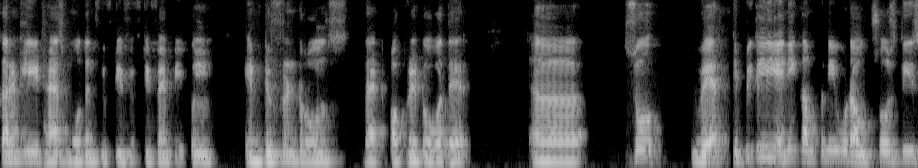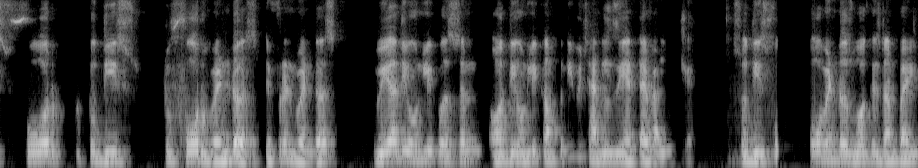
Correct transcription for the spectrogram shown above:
currently it has more than 50 55 people in different roles that operate over there uh, so where typically any company would outsource these four to these to four vendors different vendors we are the only person or the only company which handles the entire value chain. So these four, four vendors work is done by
